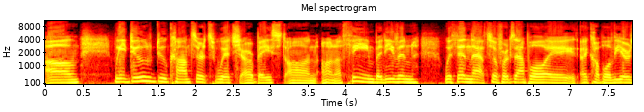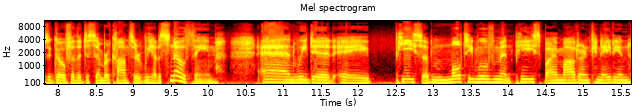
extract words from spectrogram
Um, we do do concerts which are based on on a theme, but even within that, so for example, a, a couple of years ago for the December concert, we had a snow theme, and we did a piece, a multi movement piece by a modern Canadian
